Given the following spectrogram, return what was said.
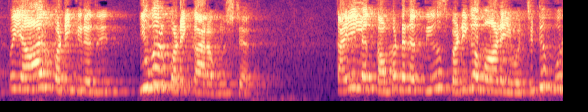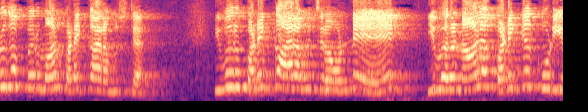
இப்போ யார் படைக்கிறது? இவர் படைக்க ஆரம்பிச்சிட்டார். கையில கமண்டலத்தையும் ஸ்படிக மாலையை வச்சுட்டு முருகப்பெருமான் படைக்க ஆரம்பிச்சிட்டார். இவர் படைக்க ஆரம்பிச்சிட உடனே இவரனால படைக்கக்கூடிய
